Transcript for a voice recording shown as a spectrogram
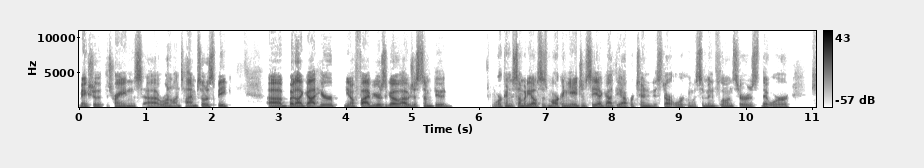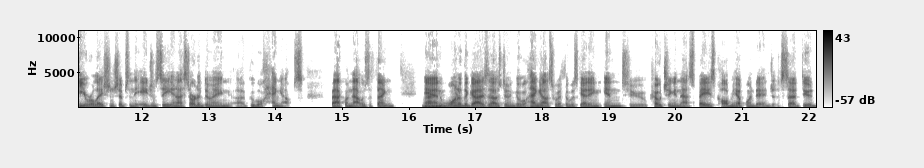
make sure that the trains uh, run on time, so to speak. Uh, but I got here, you know, five years ago. I was just some dude working at somebody else's marketing agency. I got the opportunity to start working with some influencers that were key relationships in the agency, and I started doing uh, Google Hangouts back when that was a thing. Right. And one of the guys that I was doing Google Hangouts with that was getting into coaching in that space called me up one day and just said, dude,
